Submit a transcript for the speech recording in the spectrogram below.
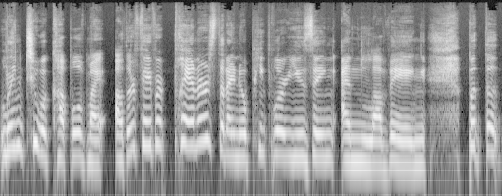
link to a couple of my other favorite planners that I know people are using and loving. But the,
